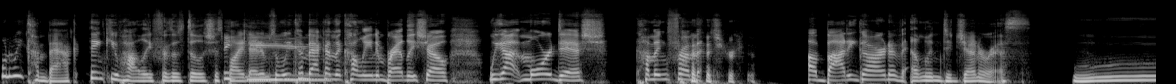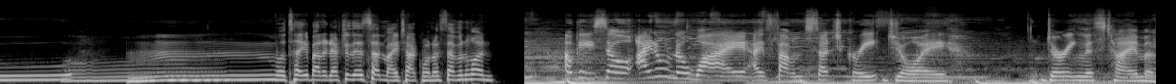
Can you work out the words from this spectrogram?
When we come back, thank you, Holly, for those delicious Thank blind items. When we come back on the Colleen and Bradley show, we got more dish coming from a bodyguard of Ellen DeGeneres. Ooh. Mm, we'll tell you about it after this on My Talk 1071. Okay, so I don't know why I found such great joy during this time of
